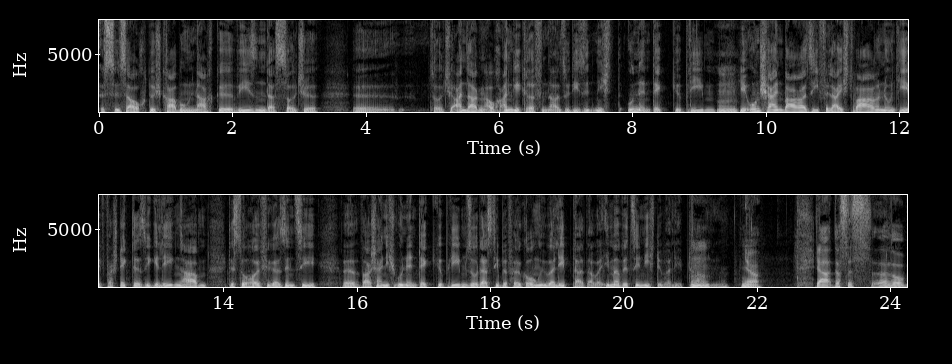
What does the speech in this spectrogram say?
es ist auch durch Grabungen nachgewiesen, dass solche äh, solche Anlagen auch angegriffen. Also die sind nicht unentdeckt geblieben. Mhm. Je unscheinbarer sie vielleicht waren und je versteckter sie gelegen haben, desto häufiger sind sie äh, wahrscheinlich unentdeckt geblieben, sodass die Bevölkerung überlebt hat. Aber immer wird sie nicht überlebt mhm. haben. Ne? Ja. Ja, das ist also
